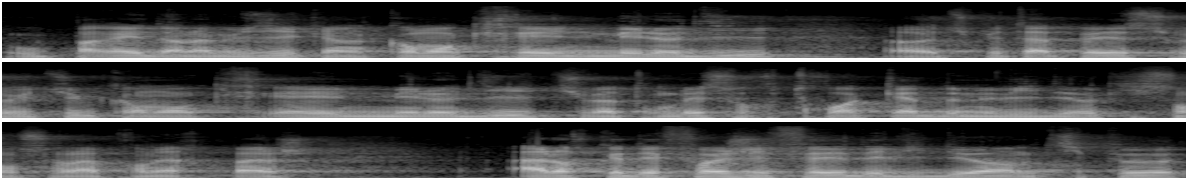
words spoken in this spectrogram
Ou pareil dans la musique, hein, comment créer une mélodie. Euh, tu peux taper sur YouTube comment créer une mélodie, tu vas tomber sur 3-4 de mes vidéos qui sont sur la première page. Alors que des fois, j'ai fait des vidéos un petit peu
